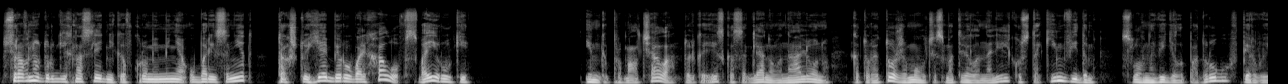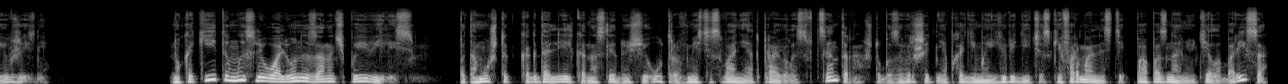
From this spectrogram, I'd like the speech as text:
Все равно других наследников, кроме меня, у Бориса нет, так что я беру Вальхалу в свои руки». Инга промолчала, только искоса глянула на Алену, которая тоже молча смотрела на Лильку с таким видом, словно видела подругу впервые в жизни. Но какие-то мысли у Алены за ночь появились, потому что, когда Лилька на следующее утро вместе с Ваней отправилась в центр, чтобы завершить необходимые юридические формальности по опознанию тела Бориса,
